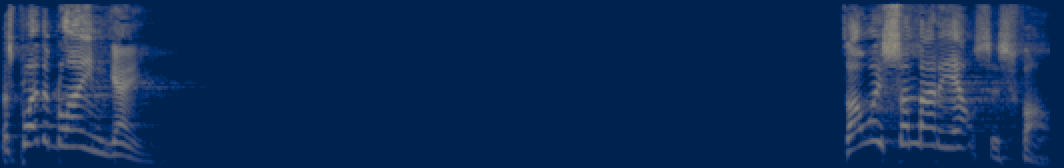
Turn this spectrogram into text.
Let's play the blame game. It's always somebody else's fault.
